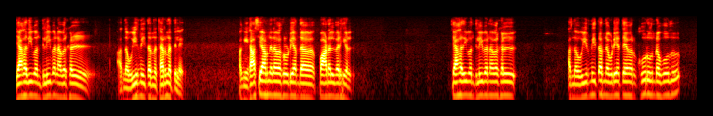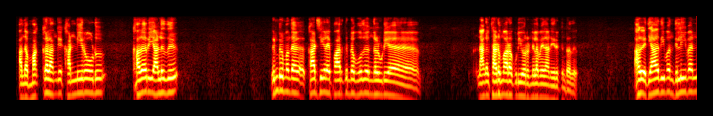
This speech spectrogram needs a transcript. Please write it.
தியாகதீபன் திலீபன் அவர்கள் அந்த உயிர் நீத்த அந்த தருணத்திலே. அங்கே காசி ஆனந்தன் அவர்களுடைய அந்த பாடல் வரிகள். தியாகதீபன் திலீபன் அவர்கள் அந்த உயிர் நீத்த அந்த விடயத்தை அவர் கூறுகின்ற போது அந்த மக்கள் அங்கே கண்ணீரோடு கதறி அழுது இன்றும் அந்த காட்சிகளை பார்க்கின்ற போது எங்களுடைய நாங்கள் தடுமாறக்கூடிய ஒரு நிலைமைதான் இருக்கின்றது. ஆகவே தியாகதீபன் திலீபன்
